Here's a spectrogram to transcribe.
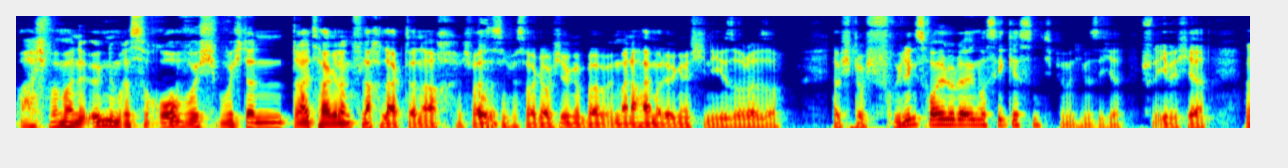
Oh, ich war mal in irgendeinem Restaurant, wo ich, wo ich dann drei Tage lang flach lag danach. Ich weiß Oh. es nicht. Das war, glaube ich, irgendwann in meiner Heimat irgendein Chinese oder so. Da habe ich, glaube ich, Frühlingsrollen oder irgendwas gegessen. Ich bin mir nicht mehr sicher. Schon ewig her. Und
